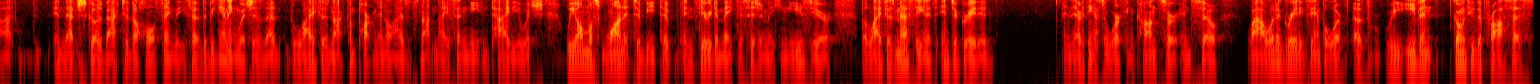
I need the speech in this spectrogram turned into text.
Uh, and that just goes back to the whole thing that you said at the beginning, which is that life is not compartmentalized. It's not nice and neat and tidy, which we almost want it to be to, in theory, to make decision making easier. But life is messy and it's integrated. and everything has to work in concert. And so, wow, what a great example of, of re, even going through the process,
